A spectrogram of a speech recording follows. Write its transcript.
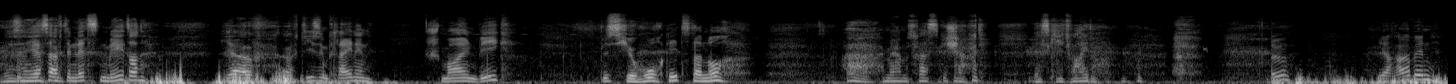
wir sind jetzt auf den letzten Metern hier auf, auf diesem kleinen schmalen Weg. Bis hier hoch geht's dann noch. Ah, Wir haben es fast geschafft. Es geht weiter. Wir haben,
